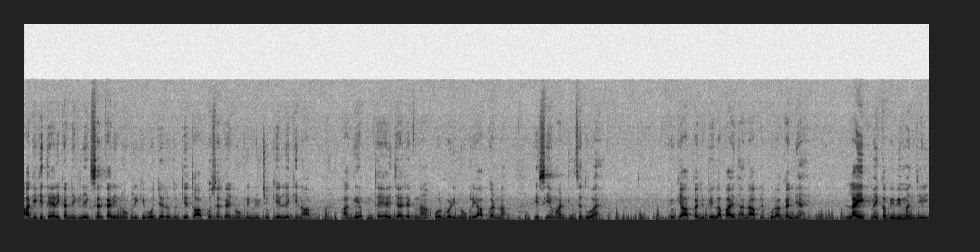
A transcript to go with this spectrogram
आगे की तैयारी करने के लिए एक सरकारी नौकरी की बहुत ज़रूरत होती है तो आपको सरकारी नौकरी मिल चुकी है, लेकिन आप आगे अपनी तैयारी जारी रखना और बड़ी नौकरी आप करना ऐसी हमारे दिल से दुआ है। क्योंकि आपका जो पहला पायदान आपने पूरा कर लिया है। लाइफ में कभी भी मंजिल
